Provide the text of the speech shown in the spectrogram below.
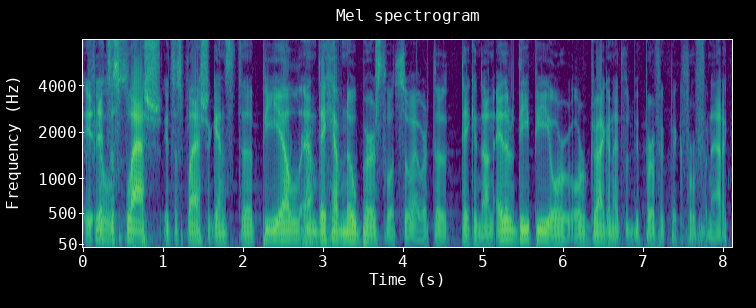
it- it's a splash. It's a splash against uh, PL, Yeah. and they have no burst whatsoever to take it down. Either DP or or Dragon Knight would be perfect pick for Fnatic.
